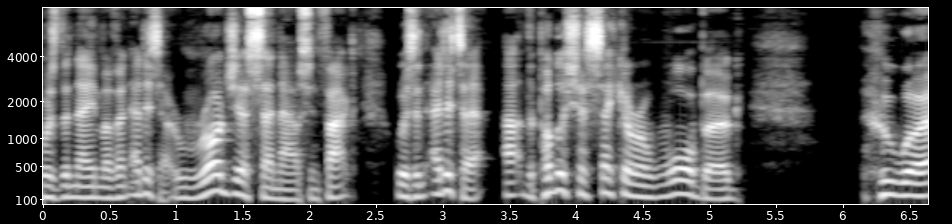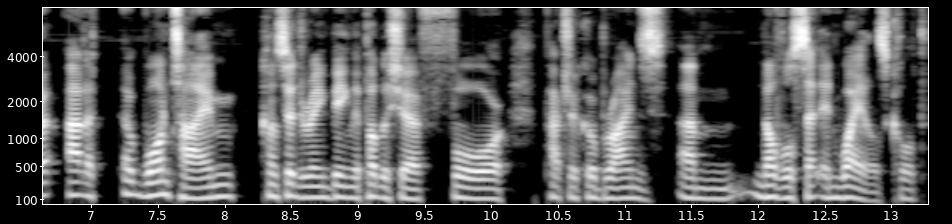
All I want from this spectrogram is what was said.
was the name of an editor. Roger Senhouse, in fact, was an editor at the publisher Secker and Warburg, who were at, a, at one time considering being the publisher for Patrick O'Brian's um, novel set in Wales called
